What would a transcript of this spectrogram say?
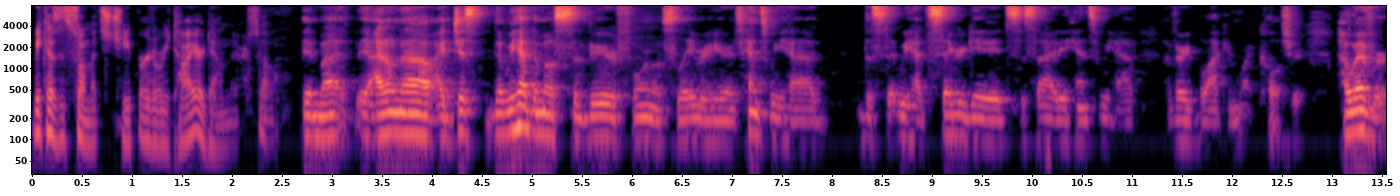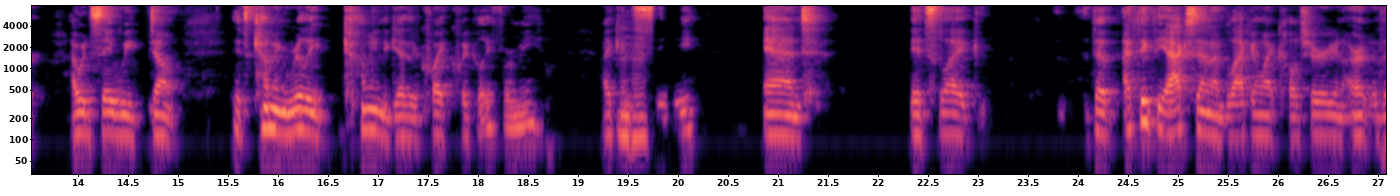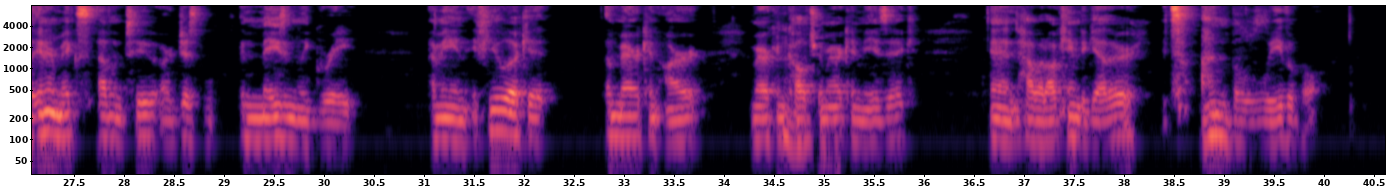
because it's so much cheaper to retire down there. So It might. I don't know. I just we had the most severe form of slavery here. Hence, we had this. We had segregated society. Hence, we have a very black and white culture. However, I would say we don't. It's coming really coming together quite quickly for me. I can mm-hmm. see, and it's like the I think the accent on black and white culture, you know, or the intermix of them too, are just amazingly great. I mean, if you look at American art, American mm-hmm. culture, American music, and how it all came together, it's unbelievable.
